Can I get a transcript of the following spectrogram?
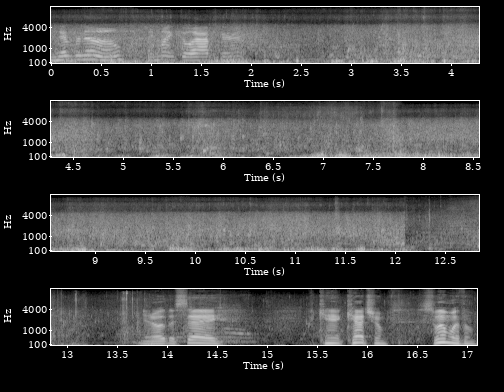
You never know. They might go after it. You know what they say, if you can't catch them, swim with them.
